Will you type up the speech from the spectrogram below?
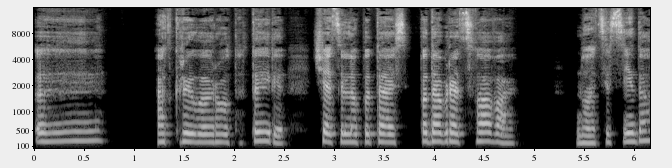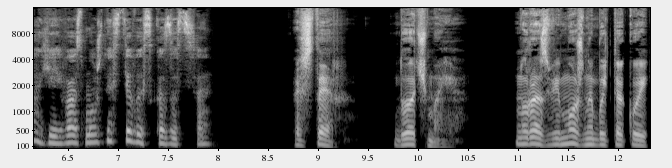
э открыла рот Терри, тщательно пытаясь подобрать слова, но отец не дал ей возможности высказаться. «Эстер, дочь моя, ну разве можно быть такой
